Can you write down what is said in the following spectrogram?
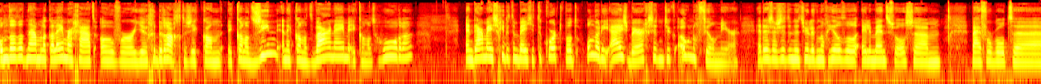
omdat het namelijk alleen maar gaat over je gedrag. Dus ik kan, ik kan het zien en ik kan het waarnemen, ik kan het horen. En daarmee schiet het een beetje tekort, want onder die ijsberg zit natuurlijk ook nog veel meer. dus daar zitten natuurlijk nog heel veel elementen, zoals um, bijvoorbeeld uh,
